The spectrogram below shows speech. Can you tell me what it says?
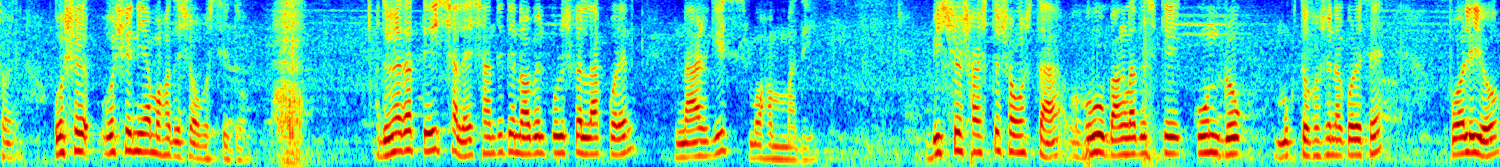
সরি ওশে, ওশেনিয়া মহাদেশে অবস্থিত। দু হাজার তেইশ সালে শান্তিতে নোবেল পুরস্কার লাভ করেন নার্গিস মোহাম্মদী। বিশ্ব স্বাস্থ্য সংস্থা হু বাংলাদেশকে কোন রোগ মুক্ত ঘোষণা করেছে? পলিও,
